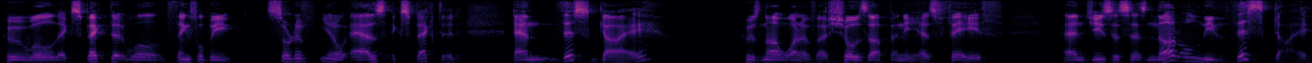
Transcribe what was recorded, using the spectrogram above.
who will expect that well things will be sort of you know as expected, and this guy who's not one of us, shows up and he has faith. And Jesus says, not only this guy,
